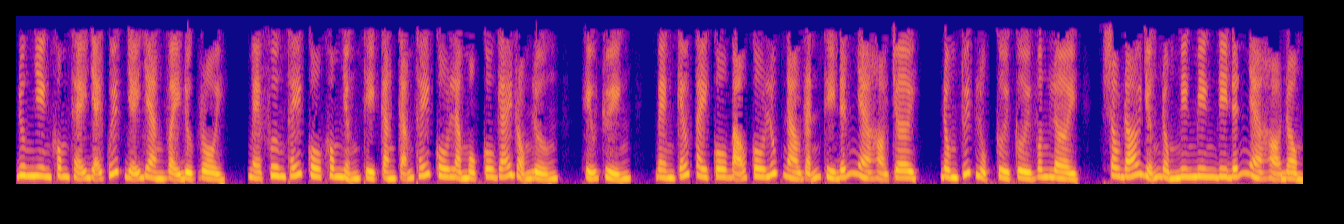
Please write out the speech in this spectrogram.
đương nhiên không thể giải quyết dễ dàng vậy được rồi, mẹ Phương thấy cô không nhận thì càng cảm thấy cô là một cô gái rộng lượng, hiểu chuyện, bèn kéo tay cô bảo cô lúc nào rảnh thì đến nhà họ chơi, đồng tuyết lục cười cười vâng lời sau đó dẫn đồng miên miên đi đến nhà họ đồng,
